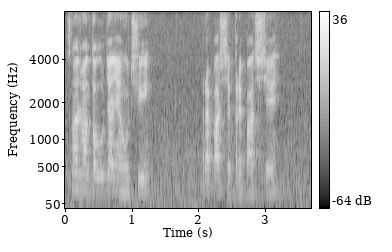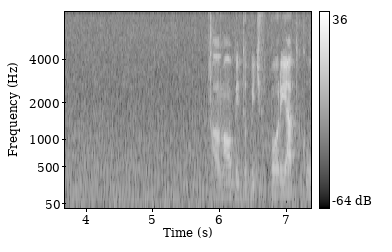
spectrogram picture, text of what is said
Snaď vám to ľudia nehučí. Prepačte, prepačte. Ale malo by to byť v poriadku.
